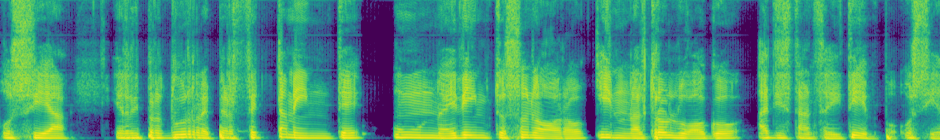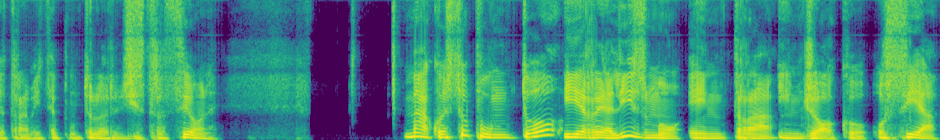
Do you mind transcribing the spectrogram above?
ossia il riprodurre perfettamente un evento sonoro in un altro luogo a distanza di tempo, ossia tramite appunto la registrazione. Ma a questo punto il realismo entra in gioco, ossia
